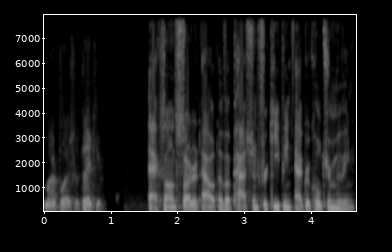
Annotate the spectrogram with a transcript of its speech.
My pleasure. Thank you. Axon started out of a passion for keeping agriculture moving.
